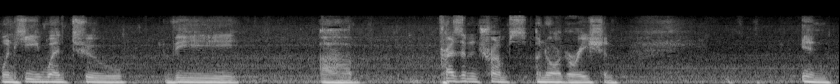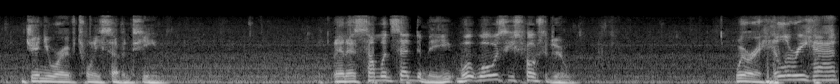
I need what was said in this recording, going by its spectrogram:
when he went to the uh, President Trump's inauguration in January of 2017. And as someone said to me, what, what was he supposed to do? Wear a Hillary hat?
